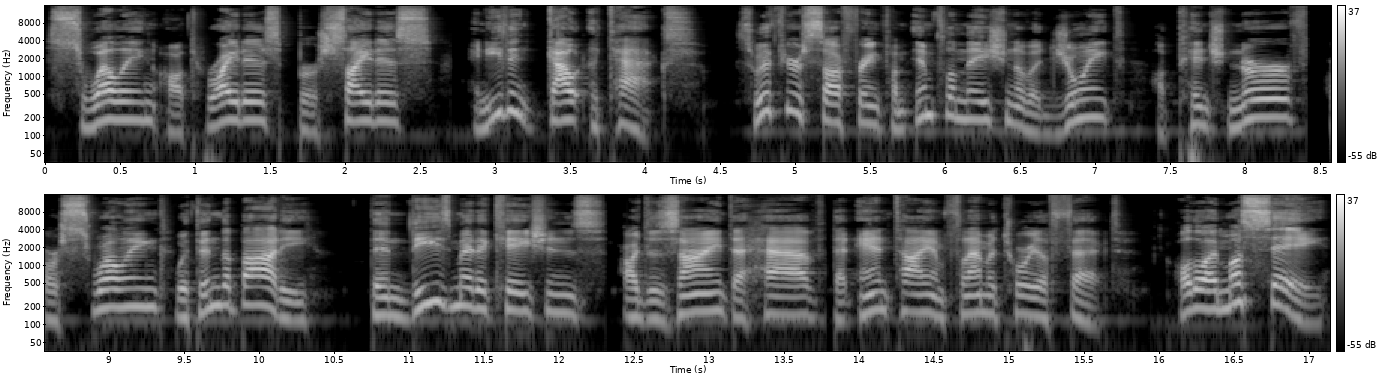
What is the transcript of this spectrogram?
swelling, arthritis, bursitis, and even gout attacks. So if you're suffering from inflammation of a joint, a pinched nerve, or swelling within the body, then these medications are designed to have that anti-inflammatory effect. Although I must say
